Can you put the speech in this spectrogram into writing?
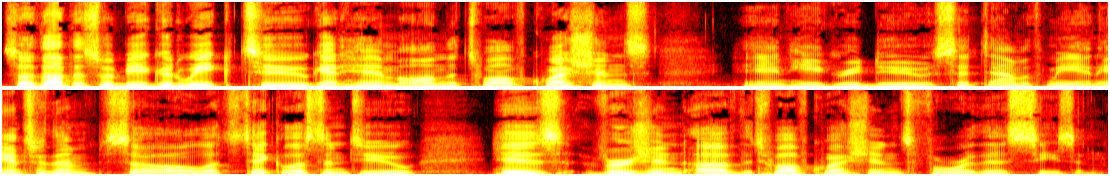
So I thought this would be a good week to get him on the 12 questions and he agreed to sit down with me and answer them. So let's take a listen to his version of the 12 questions for this season.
